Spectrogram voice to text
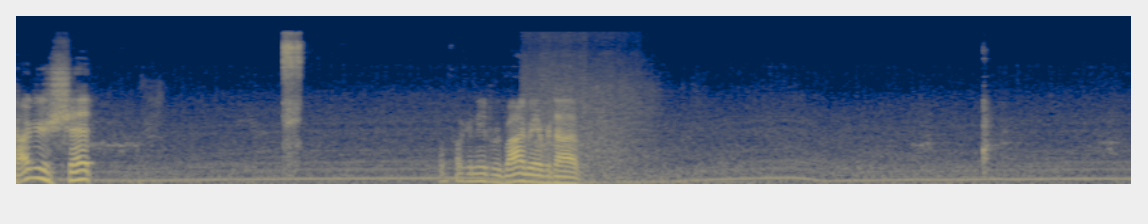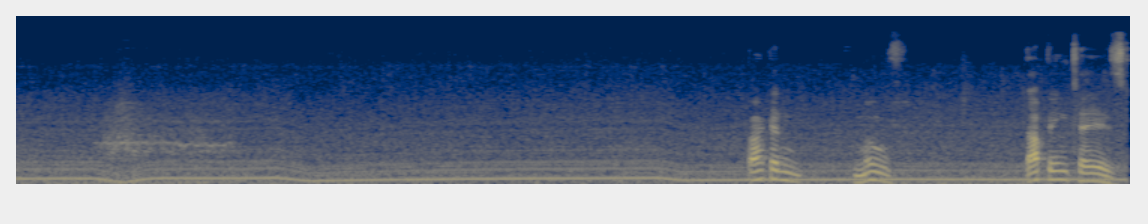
Tired your shit. Don't fucking need to remind me every time. Fucking move. Stop being tased.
